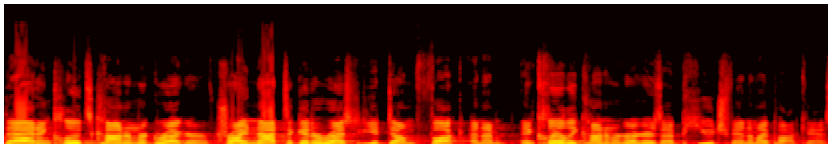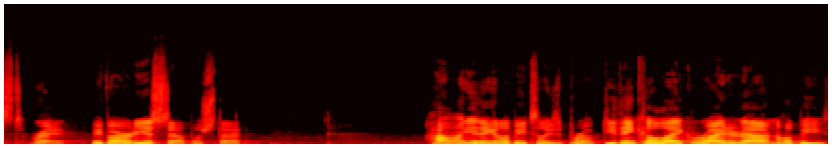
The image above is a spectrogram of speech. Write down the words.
That includes Conor McGregor. Try not to get arrested, you dumb fuck. And I'm and clearly Conor McGregor is a huge fan of my podcast. Right. We've already established that. How long do you think it'll be till he's broke? Do you think he'll like ride it out and he'll be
